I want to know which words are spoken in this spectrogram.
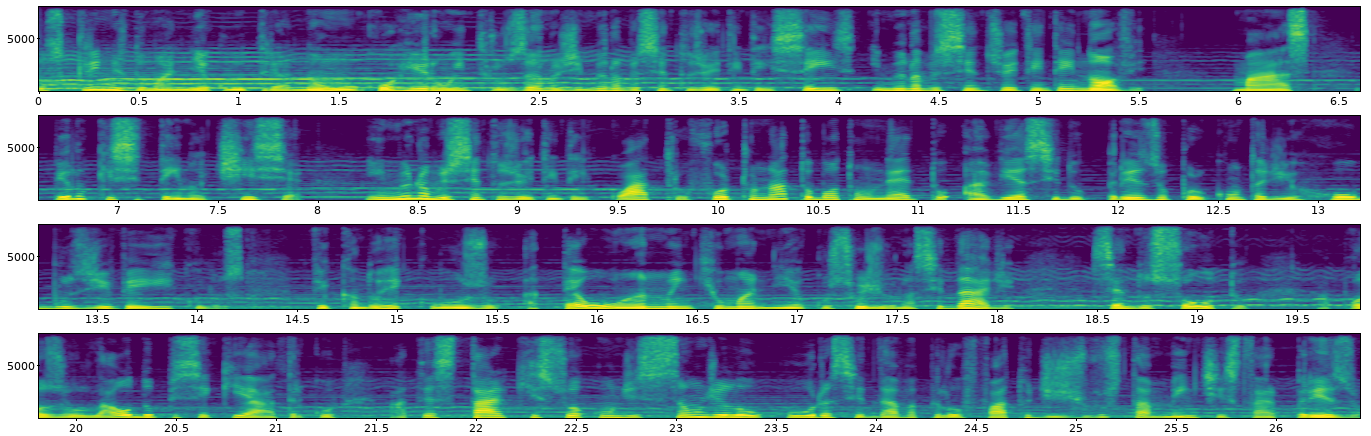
Os crimes do maníaco do Trianon ocorreram entre os anos de 1986 e 1989, mas pelo que se tem notícia, em 1984, Fortunato Bottom Neto havia sido preso por conta de roubos de veículos, ficando recluso até o ano em que o maníaco surgiu na cidade, sendo solto após o laudo psiquiátrico atestar que sua condição de loucura se dava pelo fato de justamente estar preso,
